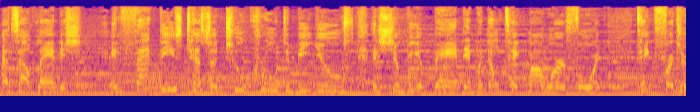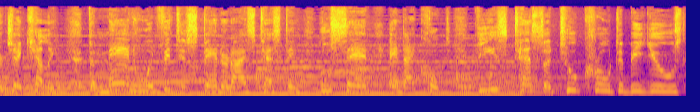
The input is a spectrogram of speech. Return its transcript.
That's outlandish. In fact, these tests are too crude to be used and should be abandoned, but don't take my word for it. Take Frederick J. Kelly, the man who invented standardized testing, who said, and I quote, These tests are too crude to be used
